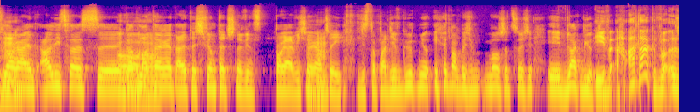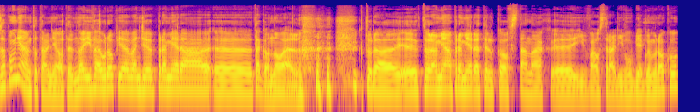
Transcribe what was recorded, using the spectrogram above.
Flora and Alice's, e, Mhm. O, God no. Mattered, ale to jest świąteczne, więc pojawi się Mhm. raczej w listopadzie, w grudniu i chyba być może coś... Black Beauty. I w, a tak, w, zapomniałem totalnie o tym. No i w Europie będzie premiera e, tego, Noel, która, e, która miała premierę tylko w Stanach e, i w Australii w ubiegłym roku,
